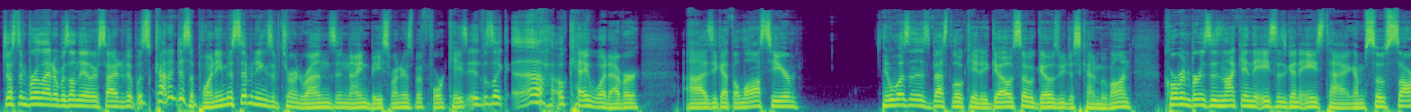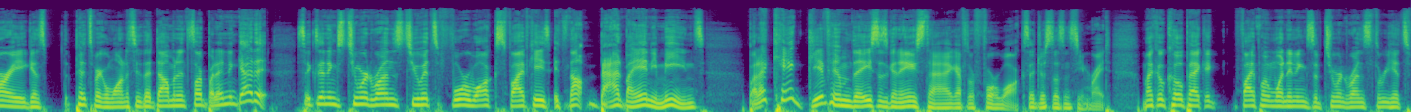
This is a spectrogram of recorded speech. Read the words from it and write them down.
Justin Verlander was on the other side of it. Was kind of disappointing. Missed seven innings of turned runs and nine base runners, but four Ks. It was like, okay, whatever. Uh, as he got the loss here. It wasn't his best located go, so it goes. We just kind of move on. Corbin Burnes is not getting the aces going to ace tag. I'm so sorry against the Pittsburgh. I want to see that dominant start, but I didn't get it. Six innings, two earned runs, two hits, four walks, five Ks. It's not bad by any means, but I can't give him the aces going to ace tag after four walks. That just doesn't seem right. Michael Kopech, 5.1 innings of two earned runs, three hits,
